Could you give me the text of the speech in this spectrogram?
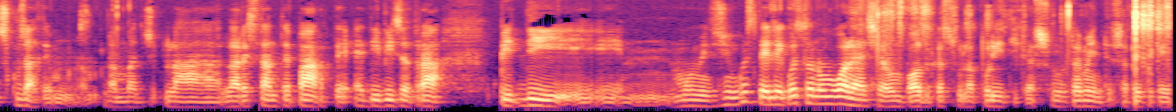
scusate, la, la, la, restante parte è divisa tra PD e Movimento 5 Stelle. Questo non vuole essere un podcast sulla politica, assolutamente. Sapete che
